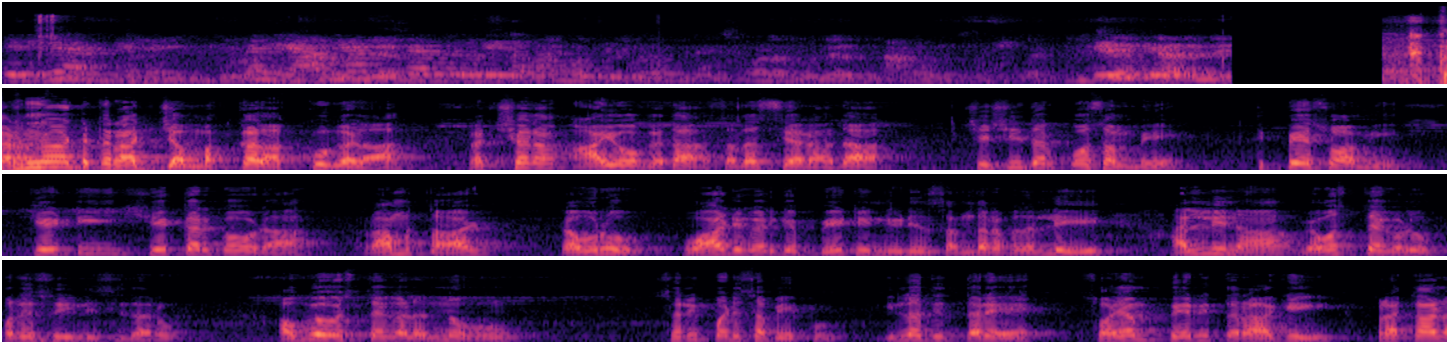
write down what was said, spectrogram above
ತೆರಿಗೆ ಆದ್ಮೇಲೆ ಇನ್ನ ಯಾವ್ಯಾವ ವಿಚಾರಗಳಿಗೆ ಗಮನ ಕೊಡ್ಬೇಕು ಕರ್ನಾಟಕ ರಾಜ್ಯ ಮಕ್ಕಳ ಹಕ್ಕುಗಳ ರಕ್ಷಣಾ ಆಯೋಗದ ಸದಸ್ಯರಾದ ಶಶಿಧರ್ ಕೋಸಂಬೆ ತಿಪ್ಪೇಸ್ವಾಮಿ ಕೆ ಟಿ ಶೇಖರ್ಗೌಡ, ರಾಮತಾಳ್ ರವರು ವಾರ್ಡ್ಗಳಿಗೆ ಭೇಟಿ ನೀಡಿದ ಸಂದರ್ಭದಲ್ಲಿ ಅಲ್ಲಿನ ವ್ಯವಸ್ಥೆಗಳು ಪರಿಶೀಲಿಸಿದರು. ಅವ್ಯವಸ್ಥೆಗಳನ್ನು ಸರಿಪಡಿಸಬೇಕು. ಇಲ್ಲದಿದ್ದರೆ ಸ್ವಯಂ ಪ್ರೇರಿತರಾಗಿ ಪ್ರಕರಣ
